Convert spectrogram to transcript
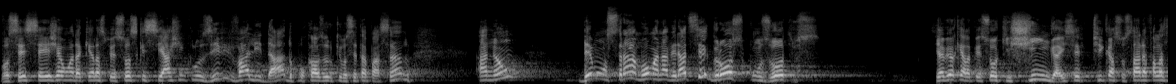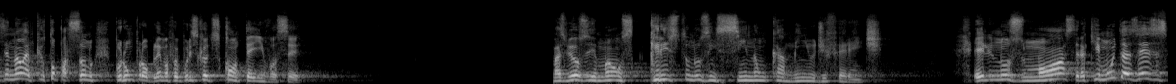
você seja uma daquelas pessoas que se acha, inclusive, validado por causa do que você está passando, a não demonstrar amor, mas na verdade ser grosso com os outros. Você já viu aquela pessoa que xinga e você fica assustado e fala assim: não, é porque eu estou passando por um problema, foi por isso que eu descontei em você. Mas, meus irmãos, Cristo nos ensina um caminho diferente. Ele nos mostra que muitas vezes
